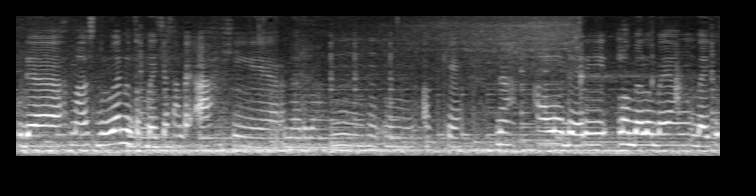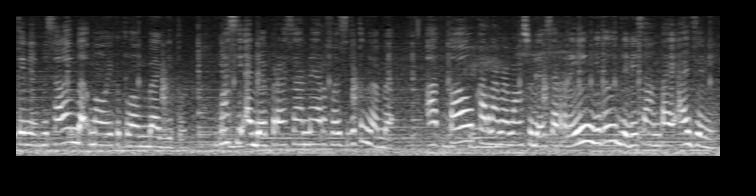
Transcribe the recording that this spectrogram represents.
udah males duluan untuk baca sampai akhir benar banget hmm, hmm, hmm. oke okay. nah kalau dari lomba-lomba yang mbak ikutin nih misalnya mbak mau ikut lomba gitu masih ada perasaan nervous gitu nggak mbak atau okay. karena memang sudah sering gitu jadi santai aja nih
